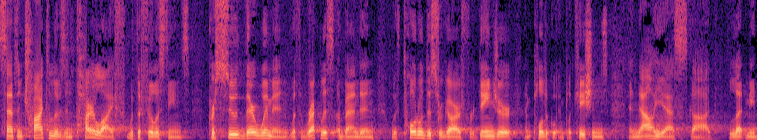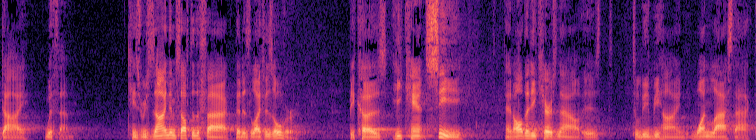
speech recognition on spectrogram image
Samson tried to live his entire life with the Philistines pursued their women with reckless abandon, with total disregard for danger and political implications, and now he asks God, let me die with them. He's resigned himself to the fact that his life is over because he can't see, and all that he cares now is to leave behind one last act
